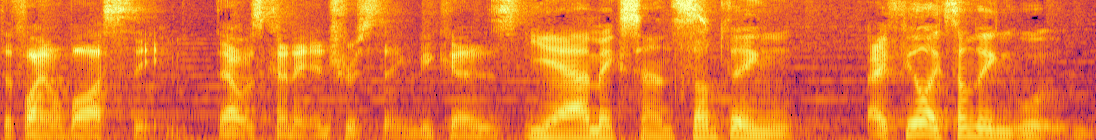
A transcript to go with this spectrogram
the final boss theme. That was kind of interesting because Yeah, that makes sense. something I feel like something w-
